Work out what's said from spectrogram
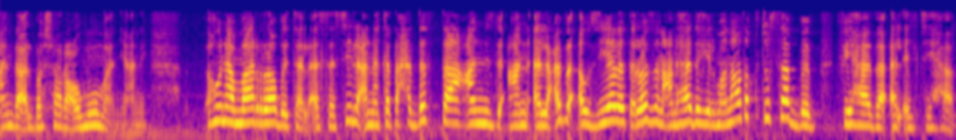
عند البشر عموما. يعني هنا ما الرابط الأساسي؟ لأنك تحدثت عن عن العبء أو زيادة الوزن عن هذه المناطق تسبب في هذا الالتهاب.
